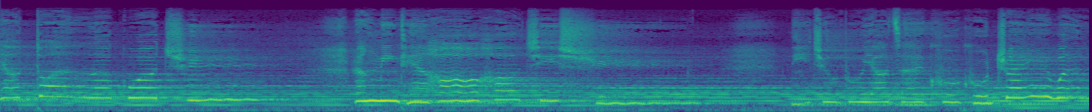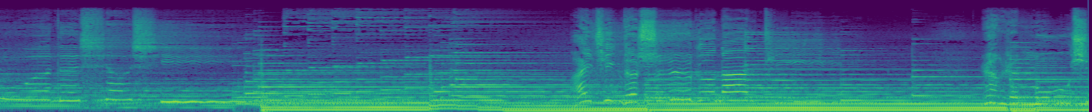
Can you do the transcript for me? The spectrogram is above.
要断了过去，让明天好好继续。你就不要再苦苦追问我的消息。爱情它是个难题，让人目眩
